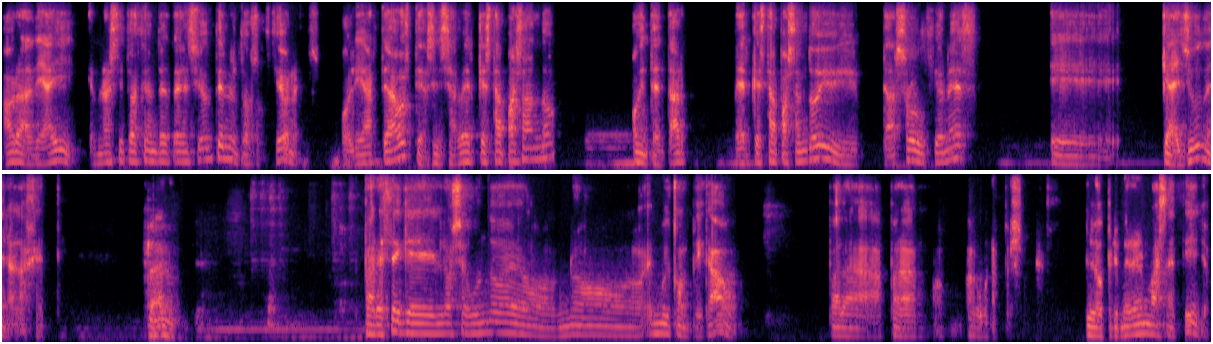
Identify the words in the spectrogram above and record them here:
Ahora, de ahí, en una situación de tensión tienes dos opciones. O liarte a hostias sin saber qué está pasando, o intentar ver qué está pasando y dar soluciones eh, que ayuden a la gente. Claro. Parece que lo segundo no es muy complicado para, para algunas personas. Lo primero es más sencillo,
